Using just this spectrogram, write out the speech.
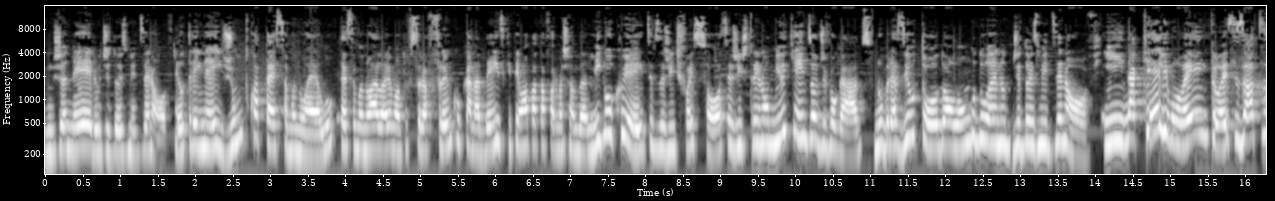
em janeiro de 2019. Eu treinei junto com a Tessa Manuelo. Tessa Manuelo é uma professora franco-canadense que tem uma plataforma chamada Legal Creatives. A gente foi sócia, a gente treinou 1.500 advogados no Brasil todo ao longo do ano de 2019. E naquele momento, esses atos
